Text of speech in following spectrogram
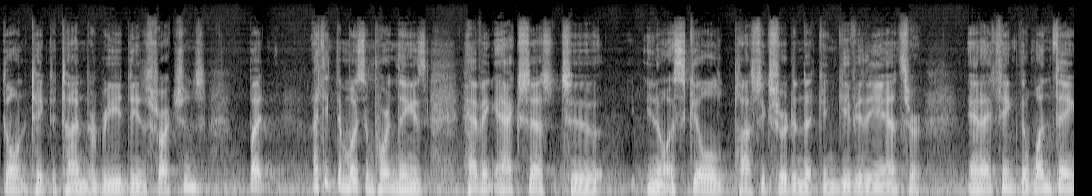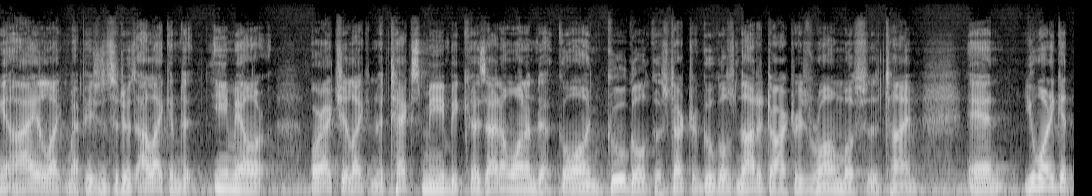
don't take the time to read the instructions. But I think the most important thing is having access to, you know, a skilled plastic surgeon that can give you the answer. And I think the one thing I like my patients to do is I like them to email or, or actually like them to text me because I don't want them to go on Google because Dr. Google's not a doctor; he's wrong most of the time, and you want to get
